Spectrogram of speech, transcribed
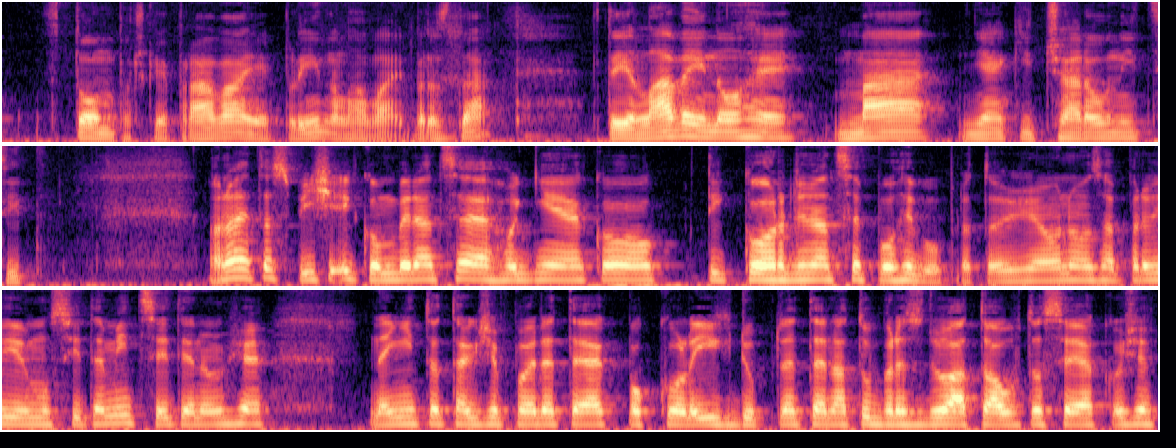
v tom, počkaj, práva je plyn, ľavá je brzda, v tej ľavej nohe má nejaký čarovný cit. Ono je to spíš i kombinace hodně jako ty koordinace pohybu, protože ono za prvý musíte mít cit, jenomže Není to tak, že pojedete jak po kolích, dupnete na tu brzdu a to auto se jakože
